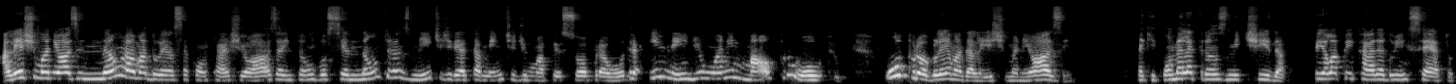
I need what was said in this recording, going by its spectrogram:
A leishmaniose não é uma doença contagiosa, então você não transmite diretamente de uma pessoa para outra e nem de um animal para o outro. O problema da leishmaniose é que, como ela é transmitida pela picada do inseto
